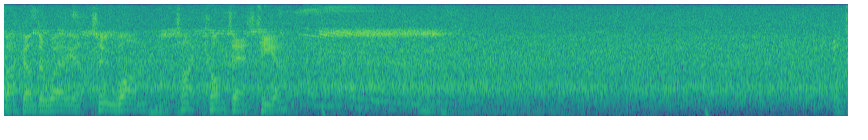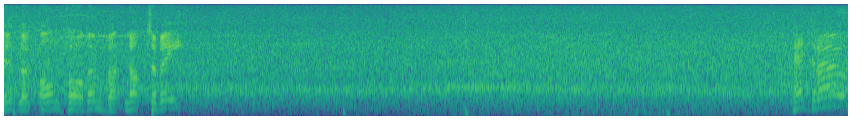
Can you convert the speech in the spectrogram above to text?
back underway at 2-1. Tight contest here. It did look on for them, but not to be. Pedro.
